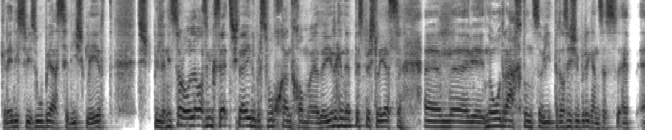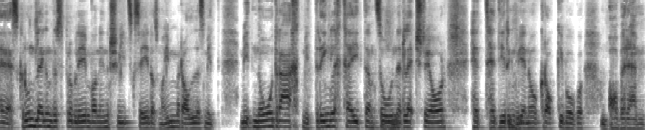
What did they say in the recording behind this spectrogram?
Credit Suisse UBS hat ist gelehrt, es spielt ja nicht so eine Rolle, was im Gesetz steht, über das Wochenende kann man ja da irgendetwas beschließen, ähm, äh, wie Notrecht und so weiter. Das ist übrigens ein, ein, ein grundlegendes Problem, das ich in der Schweiz sehe, dass man immer alles mit, mit Notrecht, mit Dringlichkeiten und so mhm. in den letzten Jahren hat, hat irgendwie mhm. noch Krackebogen. Mhm. Aber, ähm,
